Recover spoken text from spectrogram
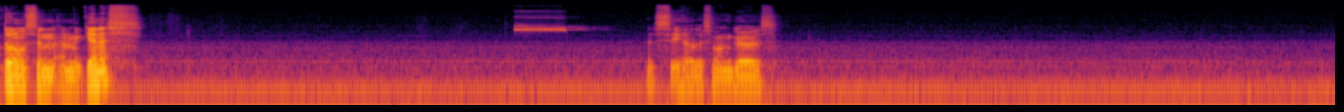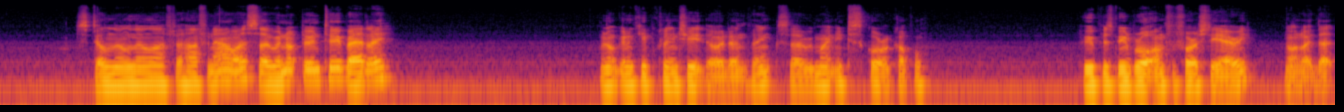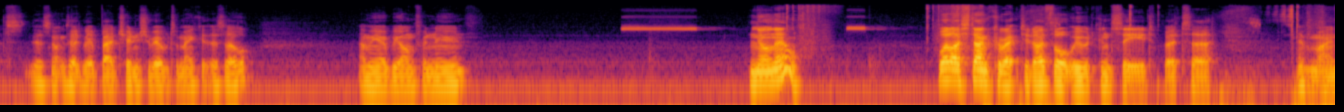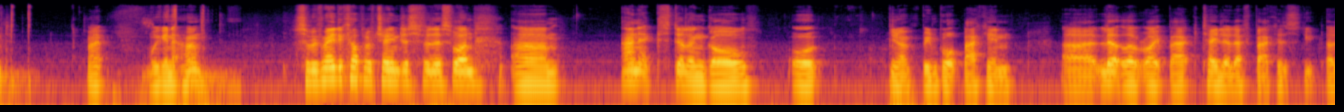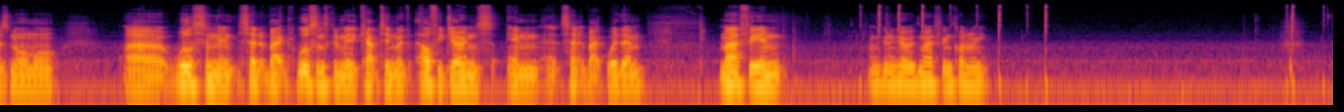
Donaldson, and Magennis. Let's see how this one goes. Still nil nil after half an hour, so we're not doing too badly. We're not going to keep a clean sheet though, I don't think, so we might need to score a couple. Hoop has been brought on for Forestieri. Not like that's that's not exactly a bad change to be able to make at this level. Ameobi on for Noone. Nil nil. Well, I stand corrected. I thought we would concede, but uh, never mind. Right, Wigan at home. So we've made a couple of changes for this one. Um, Alnwick still in goal, or you know, been brought back in. Uh, Little at right back, Taylor left back as as normal. Uh, Wilson in centre back. Wilson's going to be the captain with Alfie Jones in at centre back with him. Murphy and I'm going to go with Murphy and Connolly.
